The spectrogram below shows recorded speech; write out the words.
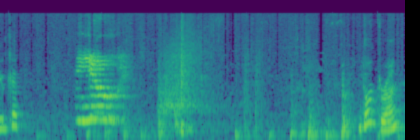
You get You. Don't run.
